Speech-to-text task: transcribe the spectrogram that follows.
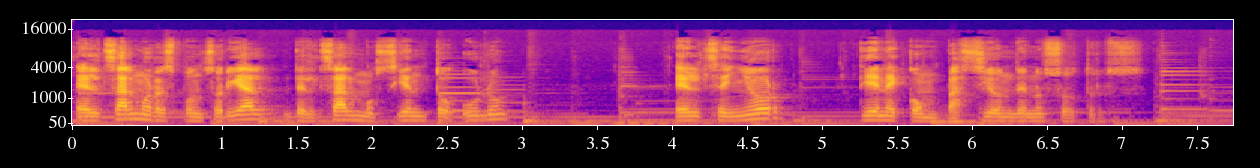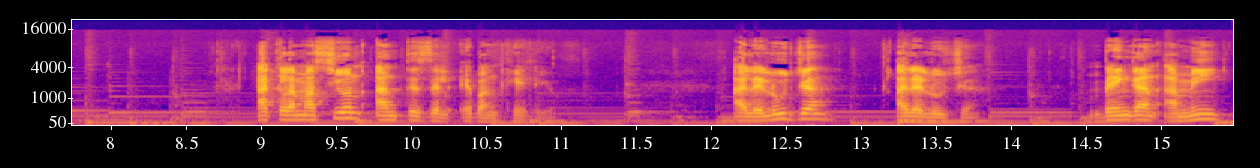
El Salmo responsorial del Salmo 101. El Señor tiene compasión de nosotros. Aclamación antes del Evangelio. Aleluya, aleluya. Vengan a mí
